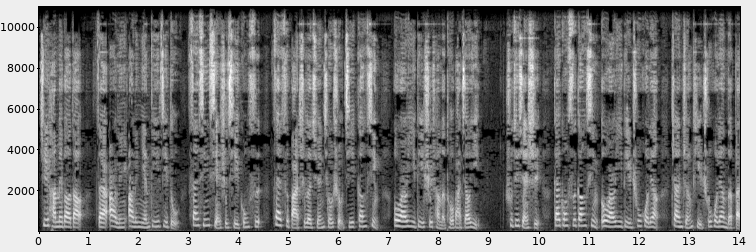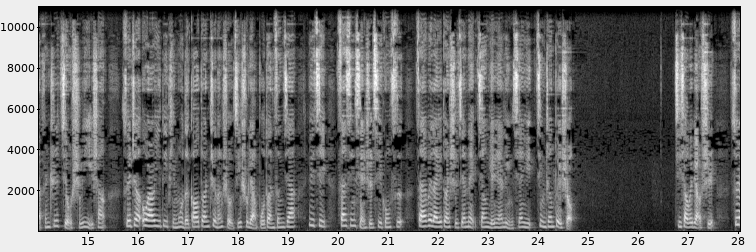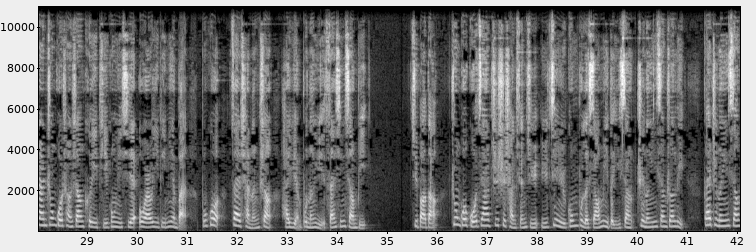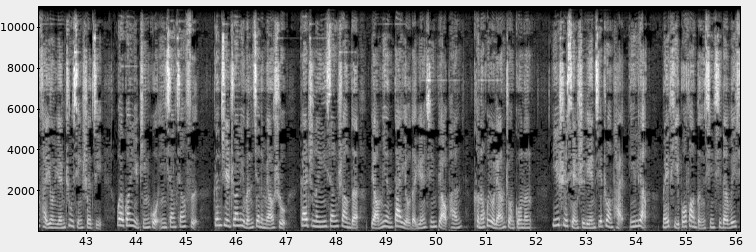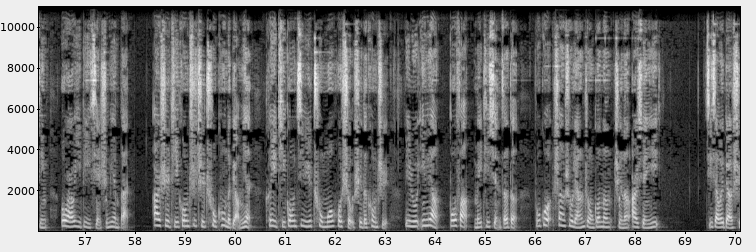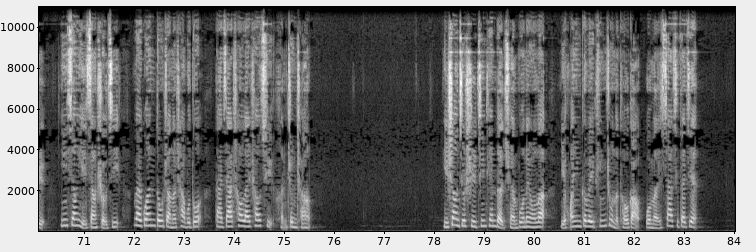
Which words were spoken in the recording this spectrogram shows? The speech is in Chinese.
据韩媒报道。在二零二零年第一季度，三星显示器公司再次把持了全球手机刚性 OLED 市场的头把交椅。数据显示，该公司刚性 OLED 出货量占整体出货量的百分之九十以上。随着 OLED 屏幕的高端智能手机数量不断增加，预计三星显示器公司在未来一段时间内将远远领先于竞争对手。纪晓薇表示。虽然中国厂商可以提供一些 OLED 面板，不过在产能上还远不能与三星相比。据报道，中国国家知识产权局于近日公布了小米的一项智能音箱专利。该智能音箱采用圆柱形设计，外观与苹果音箱相似。根据专利文件的描述，该智能音箱上的表面带有的圆形表盘可能会有两种功能：一是显示连接状态、音量。媒体播放等信息的微型 OLED 显示面板，二是提供支持触控的表面，可以提供基于触摸或手势的控制，例如音量、播放、媒体选择等。不过，上述两种功能只能二选一。纪晓薇表示，音箱也像手机，外观都长得差不多，大家抄来抄去很正常。以上就是今天的全部内容了，也欢迎各位听众的投稿，我们下期再见。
